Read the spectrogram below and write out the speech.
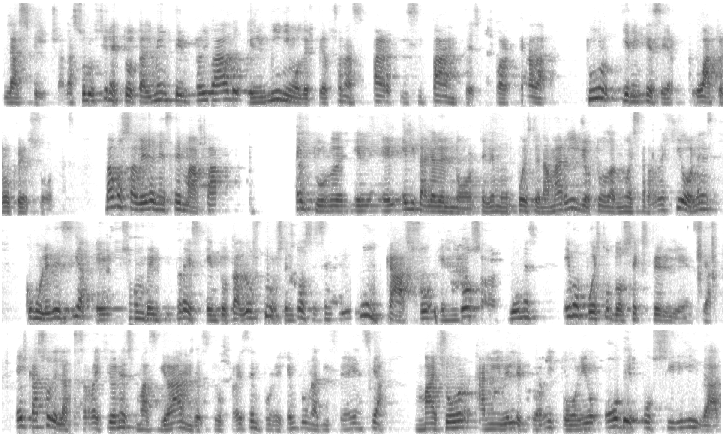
las fechas. La solución es totalmente en privado. El mínimo de personas participantes por cada tour tienen que ser cuatro personas. Vamos a ver en este mapa el tour, el, el, Italia del Norte. Le hemos puesto en amarillo todas nuestras regiones. Como le decía, eh, son 23 en total los tours. Entonces, en algún caso, en dos regiones, hemos puesto dos experiencias. El caso de las regiones más grandes, que ofrecen, por ejemplo, una diferencia mayor a nivel de territorio o de posibilidad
